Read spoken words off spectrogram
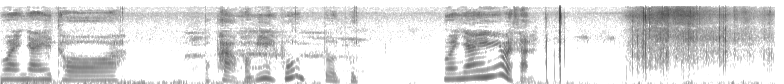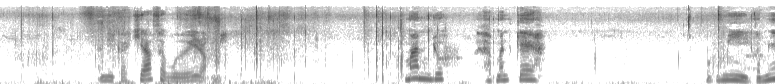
หน่วยใหญ่ทอบอกผ่าเขามีพุ่นต้นพุ่นหน่วยใหญ่ว่าสันอันนี้ก็เคี้ยวเสวยดอกนี่มันอยู่ถ้ามันแก่ บอกมีก็มี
